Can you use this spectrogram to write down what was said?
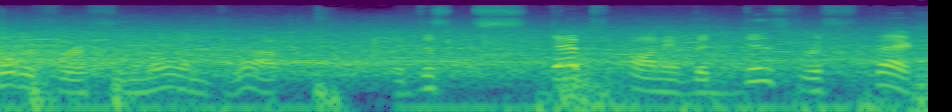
Shoulder for a Samoan drop. It just steps on him, the disrespect.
